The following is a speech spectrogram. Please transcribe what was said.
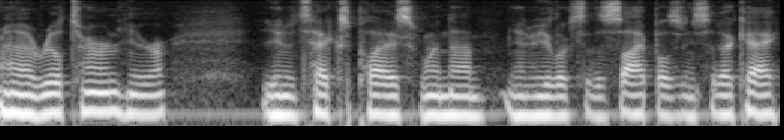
uh, real turn here, you know takes place when um, you know he looks to the disciples and he said, okay,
